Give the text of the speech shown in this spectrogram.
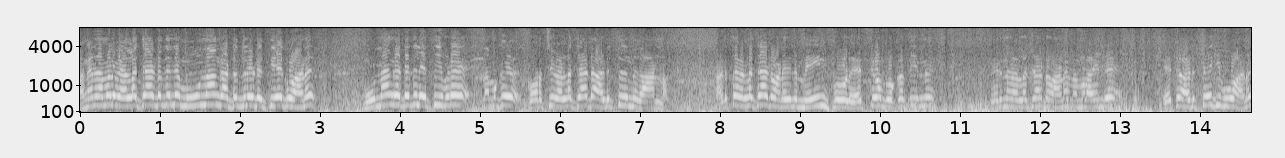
അങ്ങനെ നമ്മൾ വെള്ളച്ചാട്ടത്തിന്റെ മൂന്നാം ഘട്ടത്തിലോട്ട് എത്തിയേക്കുവാണ്. മൂന്നാം ഘട്ടത്തിൽ എത്തി ഇവിടെ നമുക്ക് കുറച്ച് വെള്ളച്ചാട്ടം അടുത്ത് നിന്ന് കാണണം. അടുത്ത വെള്ളച്ചാട്ടമാണ് ഇതിന്റെ മെയിൻ ഫോൾ ഏറ്റവും പൊക്കത്തിൽ നിന്ന് വരുന്ന വെള്ളച്ചാട്ടമാണ്. നമ്മൾ അതിന്റെ ഏറ്റവും അടുത്തേക്ക് പോവാണ്.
